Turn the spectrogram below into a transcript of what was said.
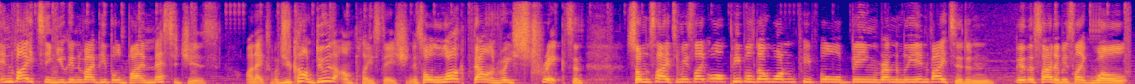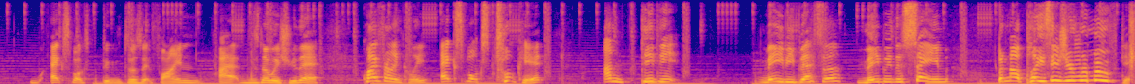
inviting. You can invite people by messages on Xbox. You can't do that on PlayStation. It's all locked down, very strict. And some side to me is like, well, people don't want people being randomly invited. And the other side of me is like, well, Xbox does it fine. I, there's no issue there. Quite frankly, Xbox took it and did it maybe better, maybe the same, but now PlayStation removed it.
